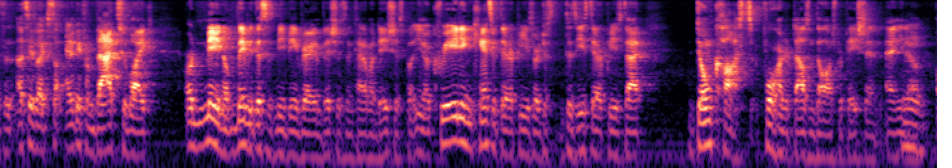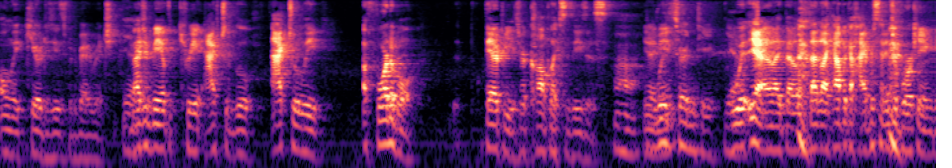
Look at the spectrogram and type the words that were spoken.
I'd say, I'd say like so, anything from that to like, or maybe you know maybe this is me being very ambitious and kind of audacious, but you know creating cancer therapies or just disease therapies that don't cost four hundred thousand dollars per patient and you know only cure disease for the very rich. Yeah. Imagine being able to create actual actually affordable therapies for complex diseases. Uh-huh. You know what I mean? with certainty. Yeah. With- yeah, like that, that like have like a high percentage of working,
